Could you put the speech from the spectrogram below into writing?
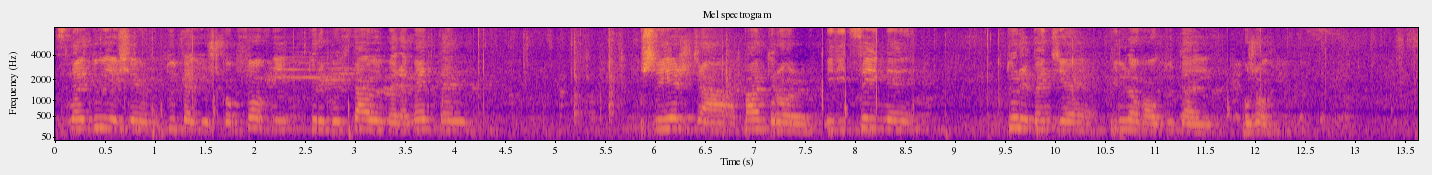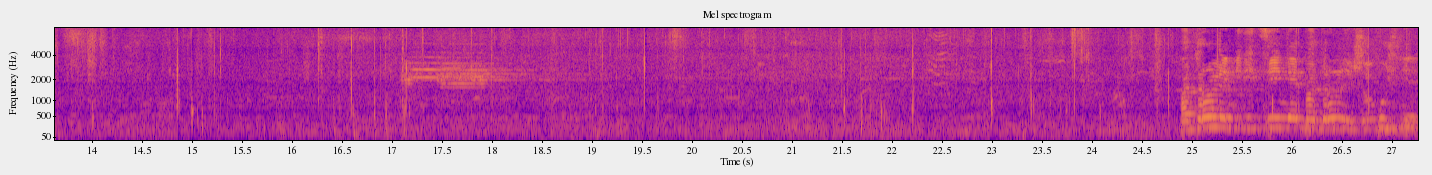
znajduje się tutaj już koksownik, który był stałym elementem. Przyjeżdża patrol milicyjny, który będzie pilnował tutaj porządku. Patrole milicyjne, patrole już później.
